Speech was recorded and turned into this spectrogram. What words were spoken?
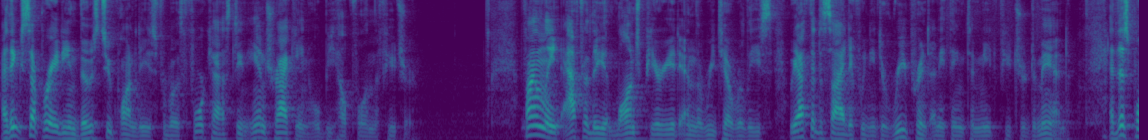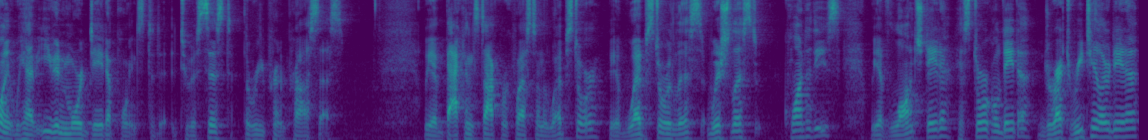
I think separating those two quantities for both forecasting and tracking will be helpful in the future. Finally, after the launch period and the retail release, we have to decide if we need to reprint anything to meet future demand. At this point, we have even more data points to, to assist the reprint process. We have back in stock requests on the web store. We have web store lists, wish list quantities. We have launch data, historical data, direct retailer data,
